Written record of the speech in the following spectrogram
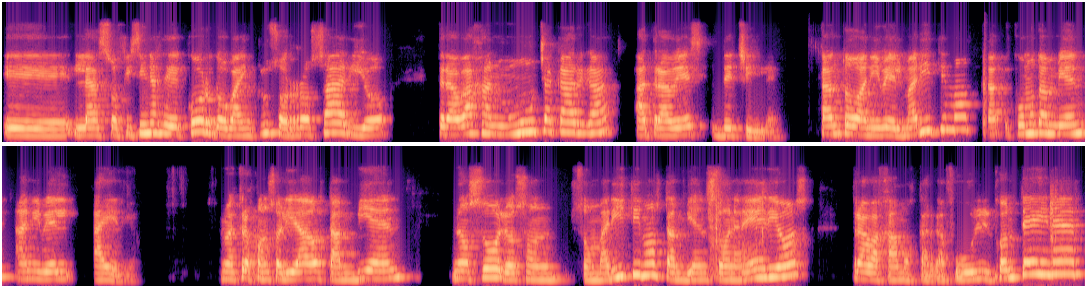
eh, las oficinas de Córdoba, incluso Rosario, trabajan mucha carga a través de Chile tanto a nivel marítimo como también a nivel aéreo. Nuestros consolidados también no solo son, son marítimos, también son aéreos, trabajamos carga full container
